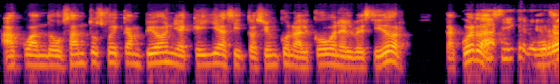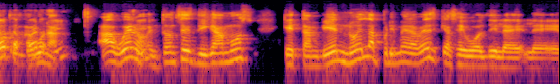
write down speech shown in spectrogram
a cuando Santos fue campeón y aquella situación con Alcoba en el vestidor. ¿Te acuerdas? Ah, sí, que lo borró, ¿te acuerdas? Ah, bueno, entonces digamos que también no es la primera vez que a Seiboldi le, le,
